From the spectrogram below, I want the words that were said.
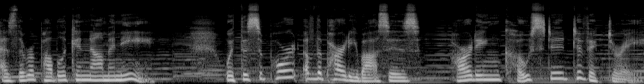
as the Republican nominee. With the support of the party bosses, Harding coasted to victory.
